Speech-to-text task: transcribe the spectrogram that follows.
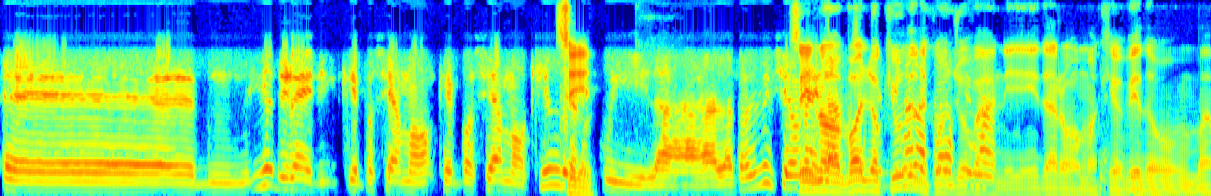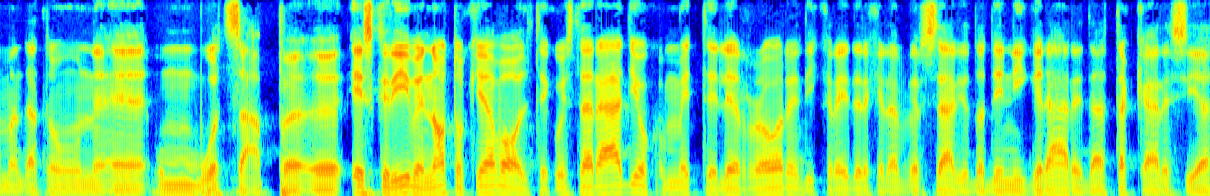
Eh, io direi che possiamo, che possiamo chiudere sì. qui la, la, trasmissione. Sì, no, la voglio chiudere prossima... con Giovanni da Roma che vedo mi ha mandato un, eh, un WhatsApp eh, e scrive: Noto che a volte questa radio commette l'errore di credere che l'avversario da denigrare, da attaccare sia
